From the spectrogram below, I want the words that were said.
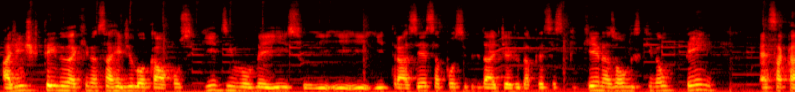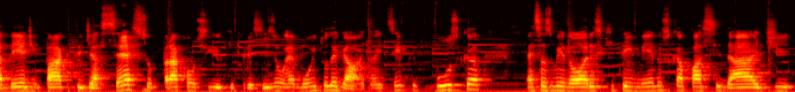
a gente tendo aqui nessa rede local conseguir desenvolver isso e, e, e trazer essa possibilidade de ajudar para essas pequenas ONGs que não têm essa cadeia de impacto e de acesso para conseguir o que precisam é muito legal. Então, a gente sempre busca essas menores que têm menos capacidade,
